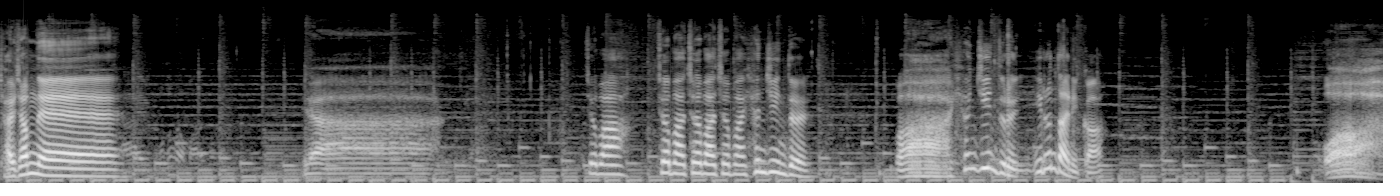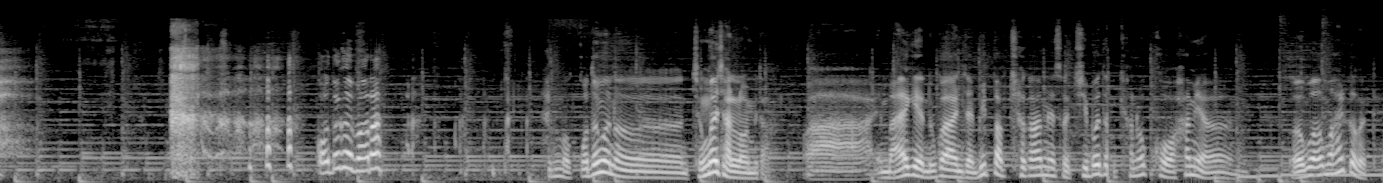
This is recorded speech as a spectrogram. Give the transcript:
잘 잡네. 아 이거 고등어 많이 야 저봐 저봐 저봐 저봐 현지인들. 와 현지인들은 이런다니까. 와. 고등어 봐라. 뭐 고등어는 정말 잘 나옵니다. 와 만약에 누가 이제 밑밥 쳐가면서 집어도 켜놓고 하면 어마어마할 것 같아요.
